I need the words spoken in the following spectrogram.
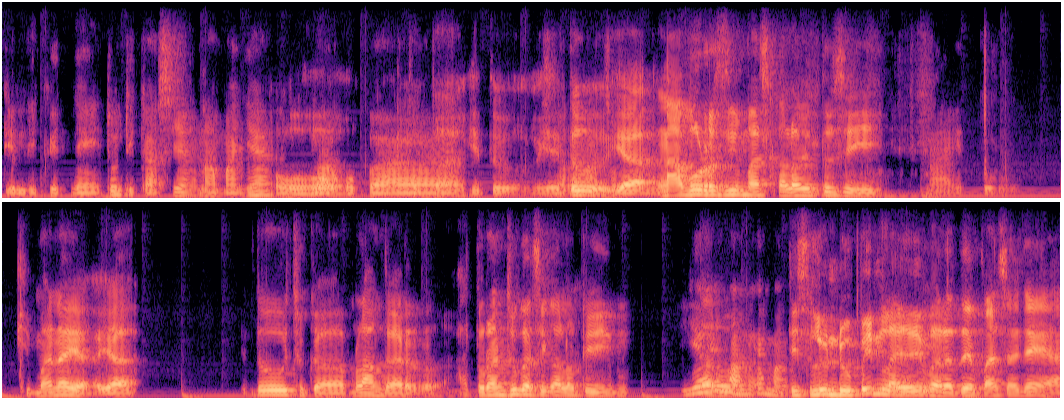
di liquidnya itu dikasih yang namanya Oh, narkoba. Gitu ya itu macam. ya ngawur sih mas kalau itu sih Nah itu. gimana ya ya itu juga melanggar aturan juga sih kalau di Iya emang emang. diselundupin lah ya ibaratnya bahasanya ya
